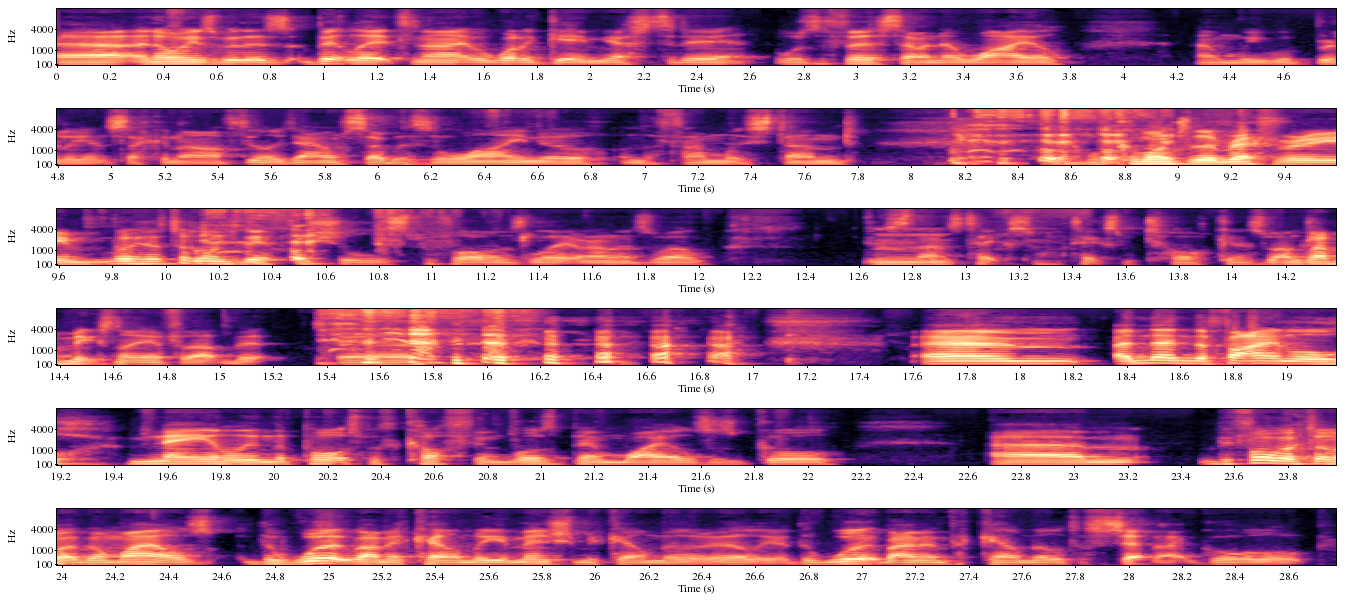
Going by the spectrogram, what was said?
uh, always with us a bit late tonight. But what a game yesterday! It was the first time in a while, and we were brilliant second half. The only downside was the lino on the family stand. We'll come on to the referee. We'll talk on to the officials' performance later on as well. Because Mm. that's takes some takes some talking as well. I'm glad Mick's not here for that bit. Uh, um, and then the final nail in the Portsmouth coffin was Ben Wiles' goal. Um, before we talk about Ben Wiles, the work by Mikel Miller, you mentioned Mikel Miller earlier, the work by Mikel Miller to set that goal up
